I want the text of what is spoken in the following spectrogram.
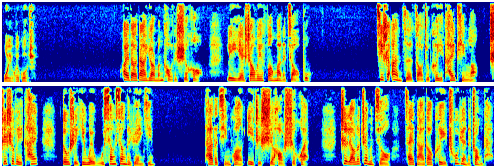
我也会过去。快到大院门口的时候，立业稍微放慢了脚步。其实案子早就可以开庭了，迟迟未开，都是因为吴香香的原因。他的情况一直时好时坏，治疗了这么久，才达到可以出院的状态。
